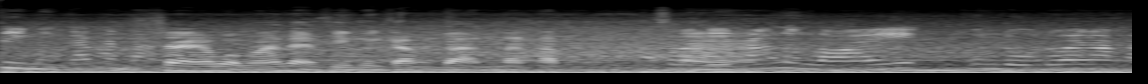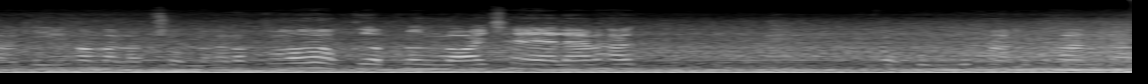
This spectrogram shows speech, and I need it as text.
9 0 0 0 บาท ใช่ครับผมห้าแสนสี่หมื่นเก้าพันบาทนะครับ สวัสดีทั้ง 100คุณดูด้วยนะคะที่เข้า มารับชมนะคะ แล้วก็เกือบ 100 แชร์แล้วนะคะ ขอบคุณลูกค้าทุกท่านนะคะ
